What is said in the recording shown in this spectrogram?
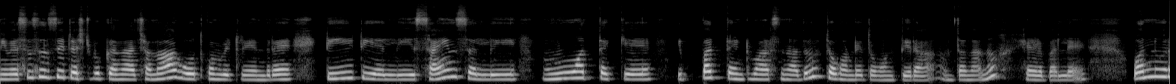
ನೀವು S S L C text ಬುಕ್ಕನ್ನು ಚೆನ್ನಾಗಿ ಓದ್ಕೊಂಡ್ಬಿಟ್ರಿ ಅಂದರೆ ಟಿ ಇ ಟಿಯಲ್ಲಿ ಸೈನ್ಸಲ್ಲಿ ಮೂವತ್ತಕ್ಕೆ ಇಪ್ಪತ್ತೆಂಟು ಮಾರ್ಕ್ಸ್ನಾದರೂ ತೊಗೊಂಡೇ ತೊಗೊಳ್ತೀರಾ ಅಂತ ನಾನು ಹೇಳಬಲ್ಲೆ. ಒಂದೂರ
